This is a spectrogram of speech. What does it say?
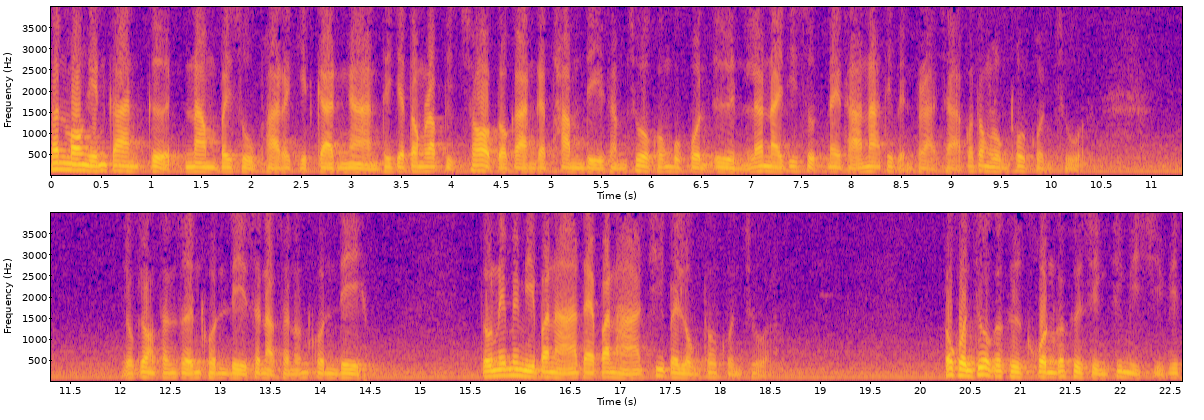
ท่านมองเห็นการเกิดนำไปสู่ภารกิจการงาน ที่จะต้องรับผิดชอบต่อการกระทำดีทำชั่วของบุคคลอื่น แล้วในที่สุดในฐานะที่เป็นประชาก็ต้องลงโทษคนชั่ว ยกย่องสรรเสริญคนดีสนับสนุนคนดี ตรงนี้ไม่มีปัญหาแต่ปัญหาที่ไปลงโทษคนชั่ว เพราะคนชั่วก็คือคนก็คือสิ่งที่มีชีวิต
